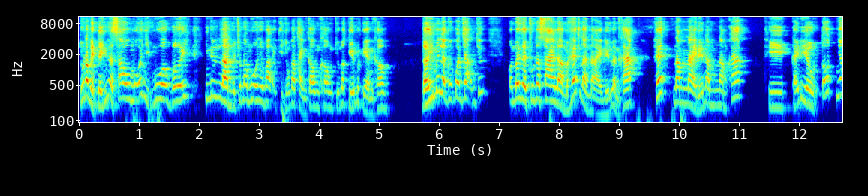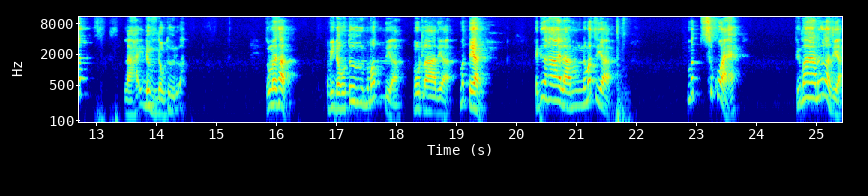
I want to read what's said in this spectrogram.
Chúng ta phải tính là sau mỗi nhịp mua với những cái lần mà chúng ta mua như vậy thì chúng ta thành công không? Chúng ta kiếm được tiền không? Đấy mới là cái quan trọng chứ. Còn bây giờ chúng ta sai lầm hết lần này đến lần khác, hết năm này đến năm năm khác thì cái điều tốt nhất là hãy đừng đầu tư nữa. Tôi nói thật vì đầu tư nó mất gì ạ? À? một là gì ạ? À? mất tiền. Cái thứ hai là nó mất gì ạ? À? mất sức khỏe. Thứ ba nữa là gì ạ?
